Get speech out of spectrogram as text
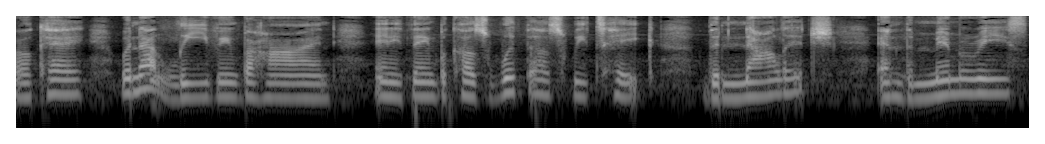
Okay? We're not leaving behind anything because with us we take the knowledge and the memories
